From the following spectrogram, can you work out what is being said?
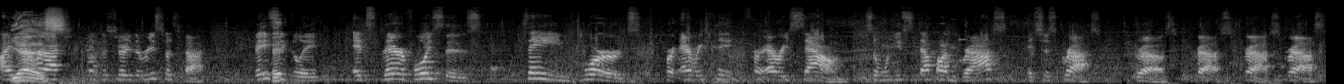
I never actually got to show you the resource pack. Basically, it's their voices saying words for everything for every sound. So when you step on grass, it's just grass, grass, grass, grass, grass.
